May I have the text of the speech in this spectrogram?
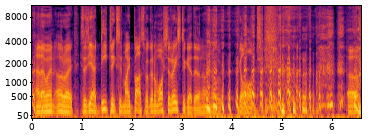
And I went, "All right." He says, "Yeah, Dietrich's in my bus. We're going to watch the race together." And I went, "Oh God." uh,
